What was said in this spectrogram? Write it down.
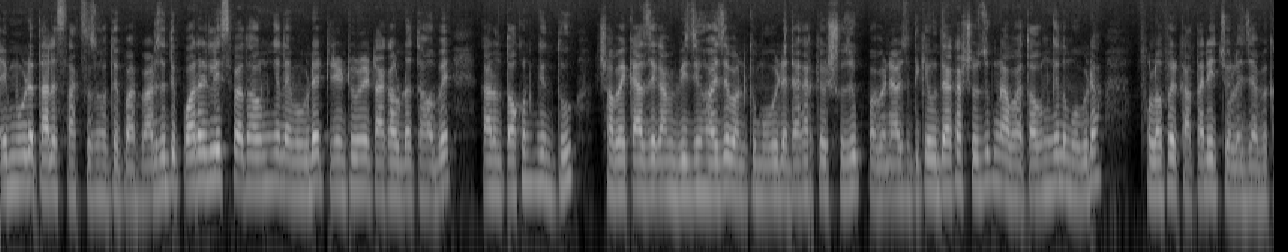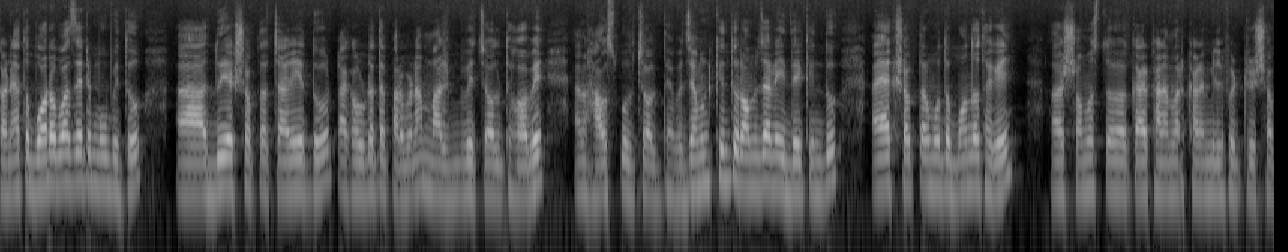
এই মুভিটা তাহলে সাকসেস হতে পারবে। আর যদি পরে রিলিজ পায়, তখন কিন্তু এই মুভিটা টেনে টুনে টাকা উঠাতে হবে। কারণ তখন কিন্তু সবাই কাজে কামে বিজি হয়ে যাবে, এমনকি মুভিটা দেখার কেউ সুযোগ পাবে না। আর যদি কেউ দেখার সুযোগ না পায়, তখন কিন্তু মুভিটা ফলোফের কাতারেই চলে যাবে। কারণ এত বড় বাজেটের মুভি তো দুই এক সপ্তাহ চালিয়ে তো টাকা উঠাতে পারবে না। মাসব্যাপী চলতে হবে এবং হাউসফুল চলতে হবে। যেমন কিন্তু রমজান ঈদে কিন্তু এক সপ্তাহের মতো বন্ধ থাকে। সমস্ত কারখানা মারখানা মিল ফ্যাক্টরি সব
